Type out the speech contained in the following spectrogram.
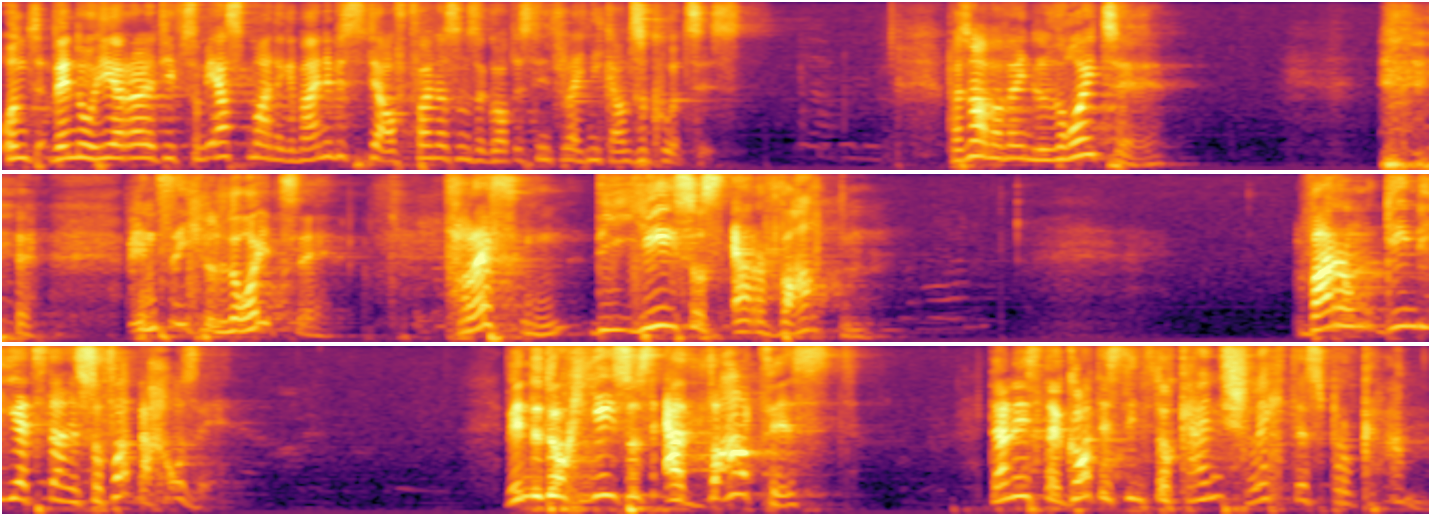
Und wenn du hier relativ zum ersten Mal in der Gemeinde bist, ist dir aufgefallen, dass unser Gottesdienst vielleicht nicht ganz so kurz ist. Pass mal, aber wenn Leute wenn sich Leute treffen, die Jesus erwarten, warum gehen die jetzt dann sofort nach Hause? Wenn du doch Jesus erwartest, dann ist der Gottesdienst doch kein schlechtes Programm,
